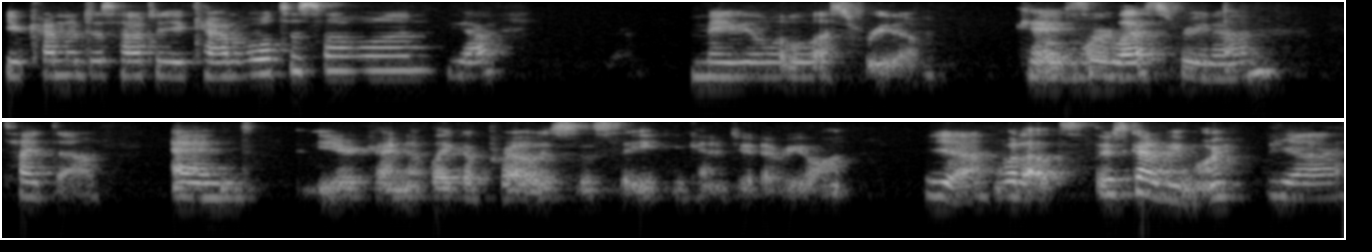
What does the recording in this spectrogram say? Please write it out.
you kind of just have to be accountable to someone. Yeah. Maybe a little less freedom. Okay, so more. less freedom, Tied down. and you're kind of like a pro is just that you can kind of do whatever you want. Yeah. What else? There's got to be more. Yeah.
